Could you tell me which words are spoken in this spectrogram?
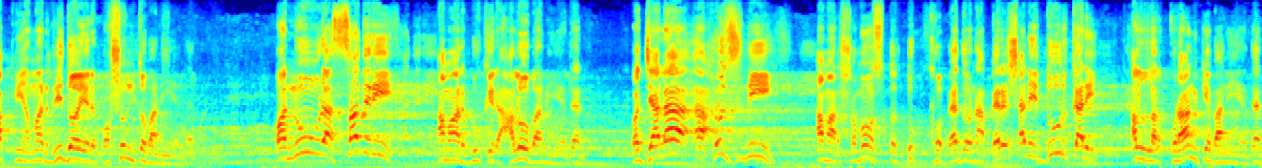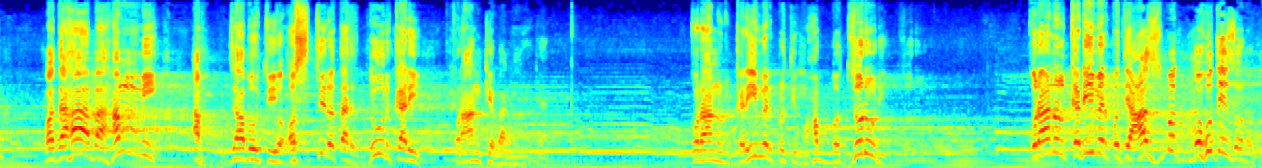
আপনি আমার হৃদয়ের বসন্ত বানিয়ে দেন। ও নূরা সাদরি আমার বুকের আলো বানিয়ে দেন। ও জালা হুজনি আমার সমস্ত দুঃখ, বেদনা, পেরেশানি দূরকারী আল্লাহর কোরআনকে বানিয়ে দেন। ও দাহাবা হাম্মি যাবতীয় অস্থিরতার দূরকারী কোরআনকে বানিয়ে দেন। কোরআনুল করিমের প্রতি মোহাব্বত জরুরি। কোরআনুল করিমের প্রতি আজমত বহুতই জরুরি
